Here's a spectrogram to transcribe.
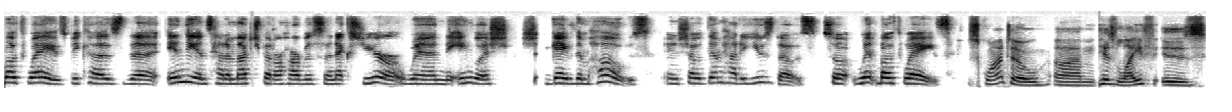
both ways because the Indians had a much better harvest the next year when the English gave them hoes and showed them how to use those. So it went both ways. Squanto, um, his life is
